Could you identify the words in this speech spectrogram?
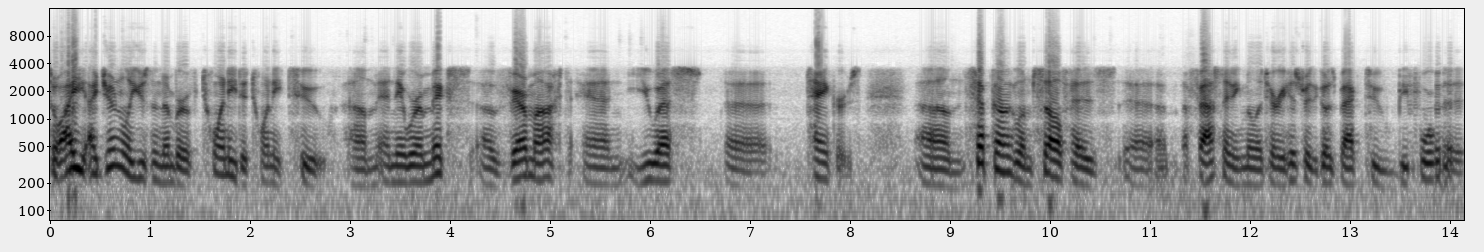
so I, I generally use the number of 20 to 22, um, and they were a mix of Wehrmacht and U.S. Uh, tankers. Um, Sepp Gangl himself has uh, a fascinating military history that goes back to before the,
